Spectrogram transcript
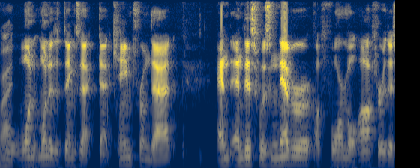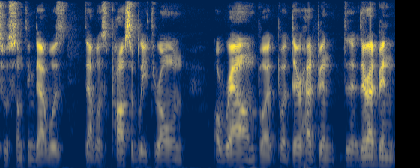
Right. one one of the things that, that came from that, and and this was never a formal offer. This was something that was that was possibly thrown around, but but there had been there had been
